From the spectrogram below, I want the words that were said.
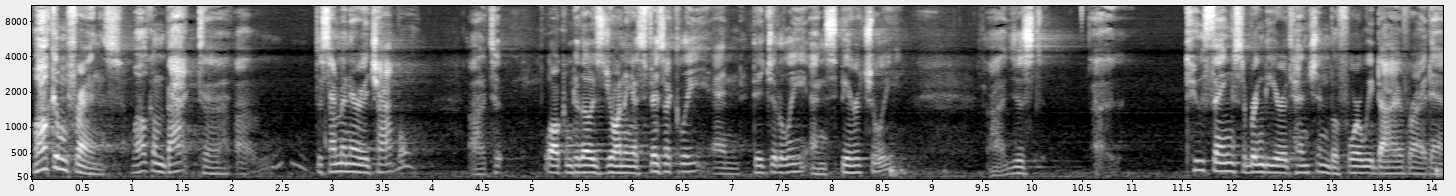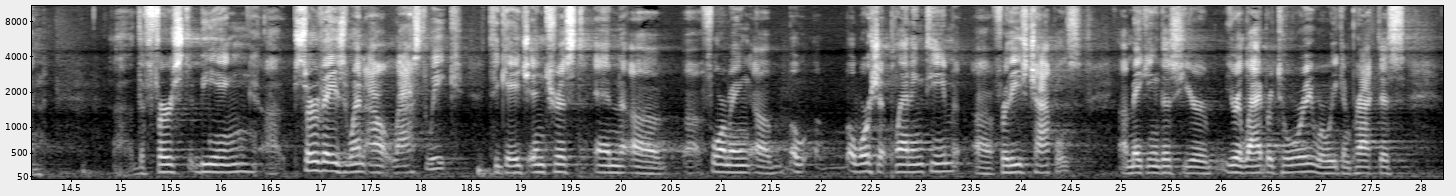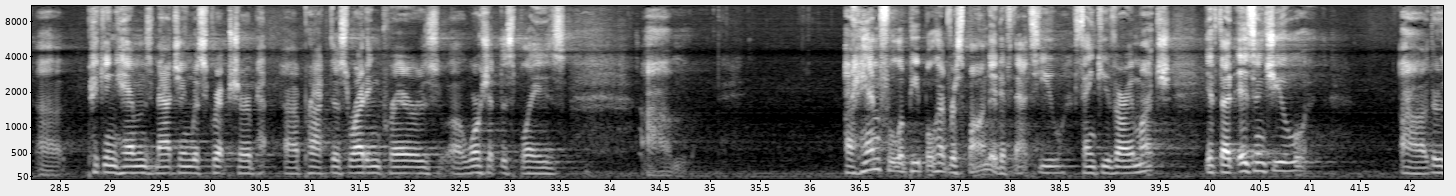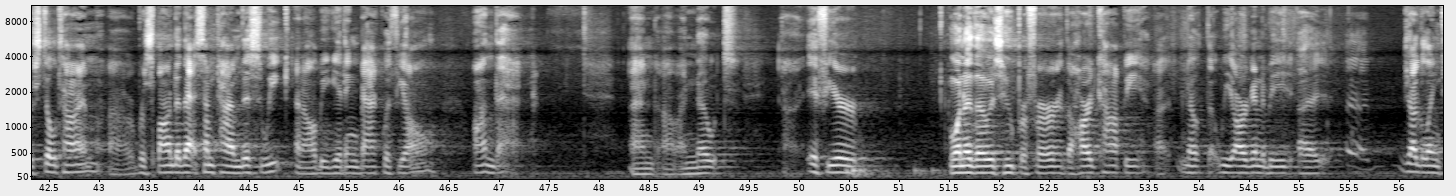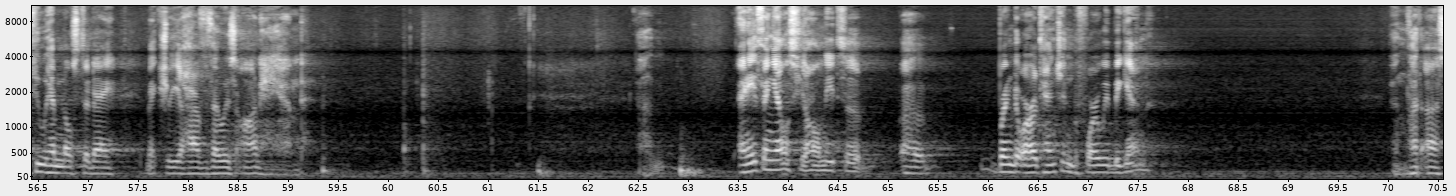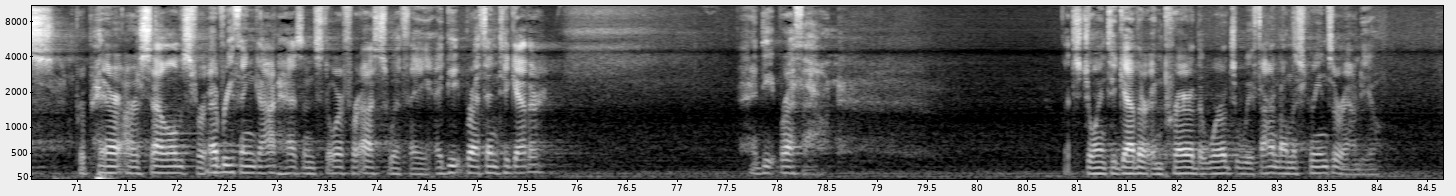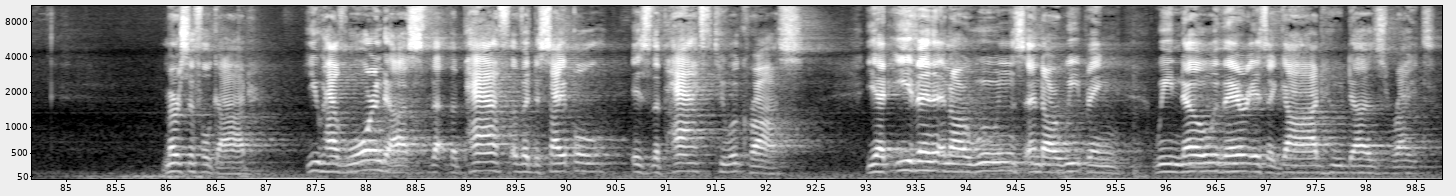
Welcome, friends. Welcome back to uh, the Seminary Chapel. Uh, to, welcome to those joining us physically and digitally and spiritually. Uh, just uh, two things to bring to your attention before we dive right in. Uh, the first being uh, surveys went out last week to gauge interest in forming a, a, a, worship planning team for these chapels, making this your, your laboratory where we can practice picking hymns, matching with scripture, uh, practice writing prayers, uh, worship displays. Um, a handful of people have responded. If that's you, thank you very much. If that isn't you, uh, there's still time. Uh, respond to that sometime this week, and I'll be getting back with y'all on that. And uh, a note uh, if you're one of those who prefer the hard copy, note that we are going to be juggling two hymnals today. Make sure you have those on hand. Um, anything else y'all need to uh, bring to our attention before we begin? And let us prepare ourselves for everything God has in store for us with a, a deep breath in together, a deep breath out. Let's join together in prayer the words will be found on the screens around you. Merciful God, you have warned us that the path of a disciple is the path to a cross. Yet, even in our wounds and our weeping, we know there is a God who does right.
